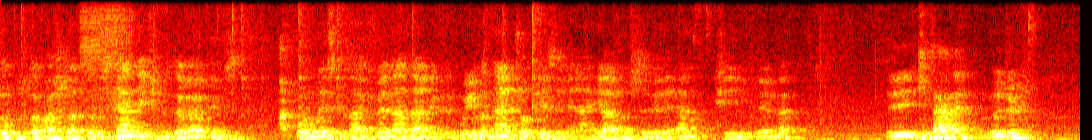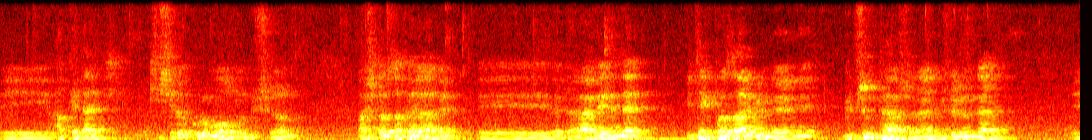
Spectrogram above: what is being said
2008-2009'da başlattığımız, kendi içimizde verdiğimiz. Forumu eski takip edenler de bilir. Bu yılın en çok gezeni, en yardımseveri, en şey ilgilerine. Ee, iki tane ödül e, hak eden kişi ve kurum olduğunu düşünüyorum. Başta Zafer abi e, ve beraberinde bir tek pazar günlerini bütün personel müdüründen e,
